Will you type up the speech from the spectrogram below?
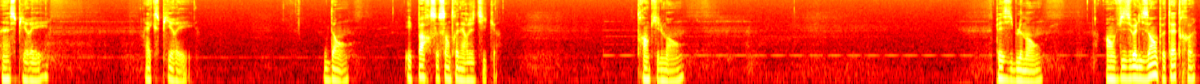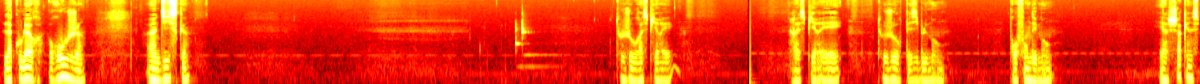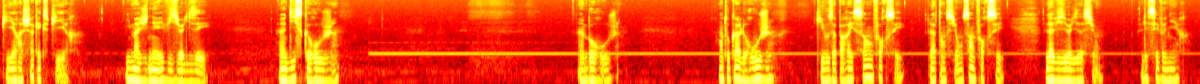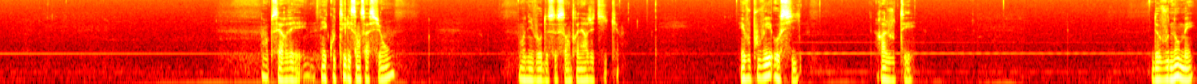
Inspirez, expirez dans et par ce centre énergétique. Tranquillement. Paisiblement. En visualisant peut-être la couleur rouge, un disque toujours respirer. Respirer toujours paisiblement, profondément. Et à chaque inspire, à chaque expire, imaginez, visualisez un disque rouge. Un beau rouge. En tout cas, le rouge qui vous apparaît sans forcer l'attention sans forcer la visualisation. Laissez venir. Observez, écoutez les sensations au niveau de ce centre énergétique. Et vous pouvez aussi rajouter de vous nommer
